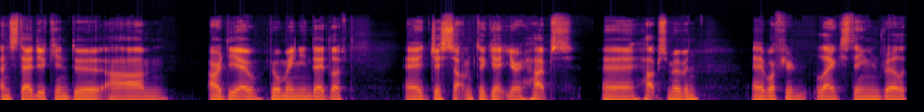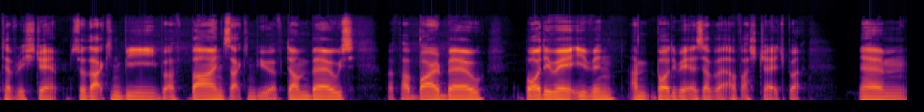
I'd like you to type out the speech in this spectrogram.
instead you can do um RDL Romanian deadlift. Uh, just something to get your hips uh hips moving. Uh, with your legs staying relatively straight. So that can be with bands, that can be with dumbbells, with a barbell, body weight even. Um, body weight is a bit of a stretch, but um,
